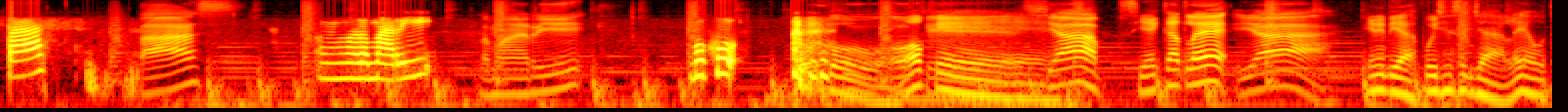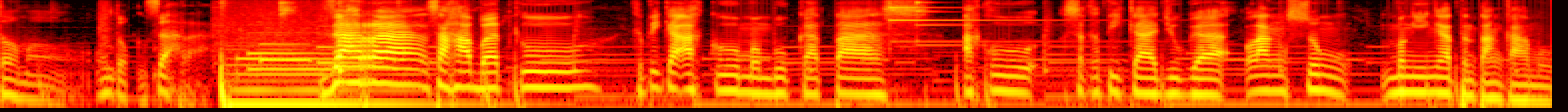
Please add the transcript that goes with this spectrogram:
Tas, Tas, em, lemari, lemari, buku. Buku Oke Siap. Siekat le Iya. Ini dia puisi senja Leo Tomo Untuk Zahra Zahra, sahabatku, ketika aku membuka tas, aku seketika juga langsung mengingat tentang kamu.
